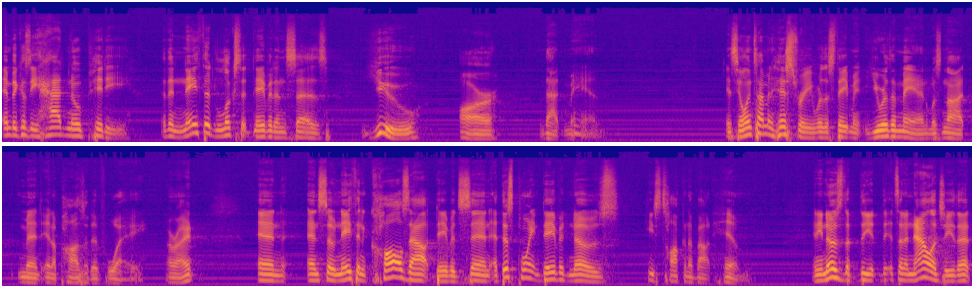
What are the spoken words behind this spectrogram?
and because he had no pity. And then Nathan looks at David and says, You are that man. It's the only time in history where the statement, You are the man, was not meant in a positive way. All right? And, and so Nathan calls out David's sin. At this point, David knows he's talking about him. And he knows that the, it's an analogy that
